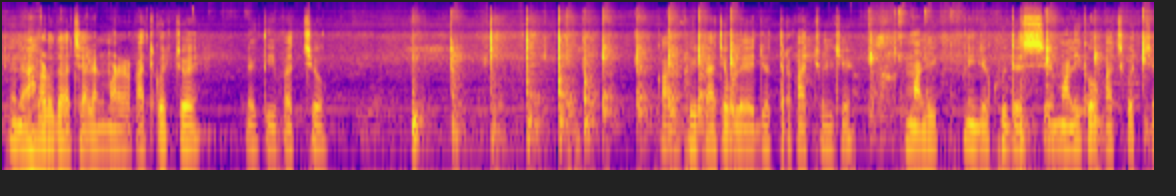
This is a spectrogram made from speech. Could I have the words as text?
এখানে হাড়ুদা চ্যালেন মারার কাজ করছে দেখতেই পাচ্ছ কাল ফিল্ড আছে বলে জোত্তার কাজ চলছে মালিক নিজে খুদ এসছে, মালিকও কাজ করছে।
